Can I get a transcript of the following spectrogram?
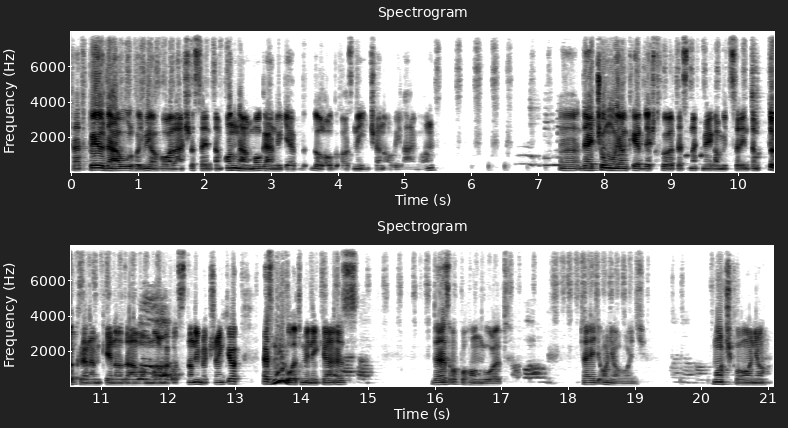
Tehát például, hogy mi a hallása, szerintem annál magánügyebb dolog az nincsen a világon. De egy csomó olyan kérdést föltesznek még, amit szerintem tökre nem kéne az állammal megosztani, meg senki. Ez mi volt, Minike? Ez... De ez apa hang volt. Te egy anya vagy. Macska anya.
